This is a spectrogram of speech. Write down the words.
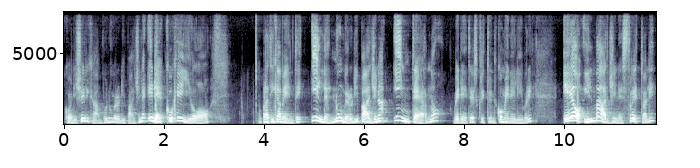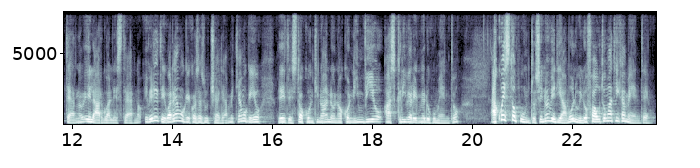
codice di campo, numero di pagine ed ecco che io ho praticamente il numero di pagina interno, vedete scritto in, come nei libri, e ho il margine stretto all'interno e largo all'esterno. E vedete, guardiamo che cosa succede. Ammettiamo che io, vedete, sto continuando no, con l'invio a scrivere il mio documento. A questo punto, se noi vediamo, lui lo fa automaticamente.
